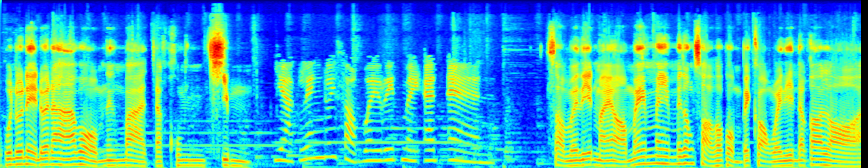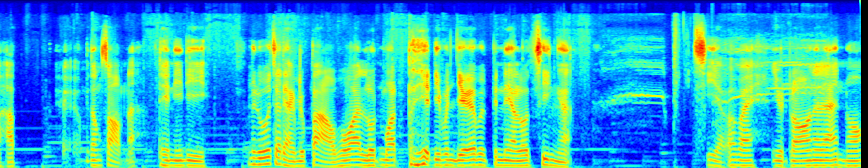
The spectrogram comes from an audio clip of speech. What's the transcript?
อบคุณโดเนทด้วยนะครับผมหนึ่งบาทจากคุณคิม อยากเล่นด้วยสอบไวริสไหมแอดแอนสอบไวริสไหมอ๋อไม่ไม่ไม่ต้องสอบเพราะผมไปกรอกไวริสแล้วก็รอครับเออไม่ต้องสอบนะประเทศนี้ดี ไม่รู้ว่าจะแดกหรือเปล่า เพราะว่ารถมอสประเทศนี้มันเยอะมันเป็นแนวรถซิ่งอะเสียบเข้าไป หยุดร้องได้แล้วน้อง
